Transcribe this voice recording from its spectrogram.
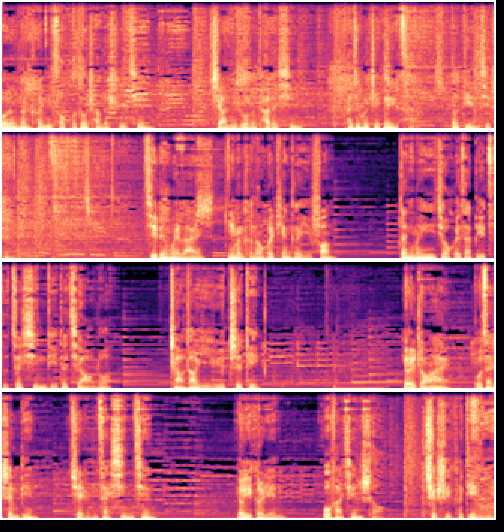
无论能和你走过多长的时间，只要你入了他的心，他就会这辈子都惦记着你。即便未来你们可能会天各一方，但你们依旧会在彼此最心底的角落找到一隅之地。有一种爱不在身边，却仍在心间；有一个人无法牵手，却时刻惦念。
